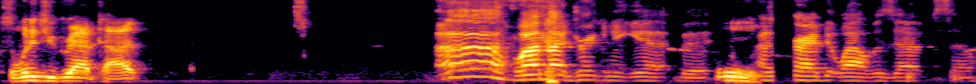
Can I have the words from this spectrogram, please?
so what did you grab, Todd? Uh, well, I'm not drinking it yet, but mm. I just grabbed it while I was up. So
